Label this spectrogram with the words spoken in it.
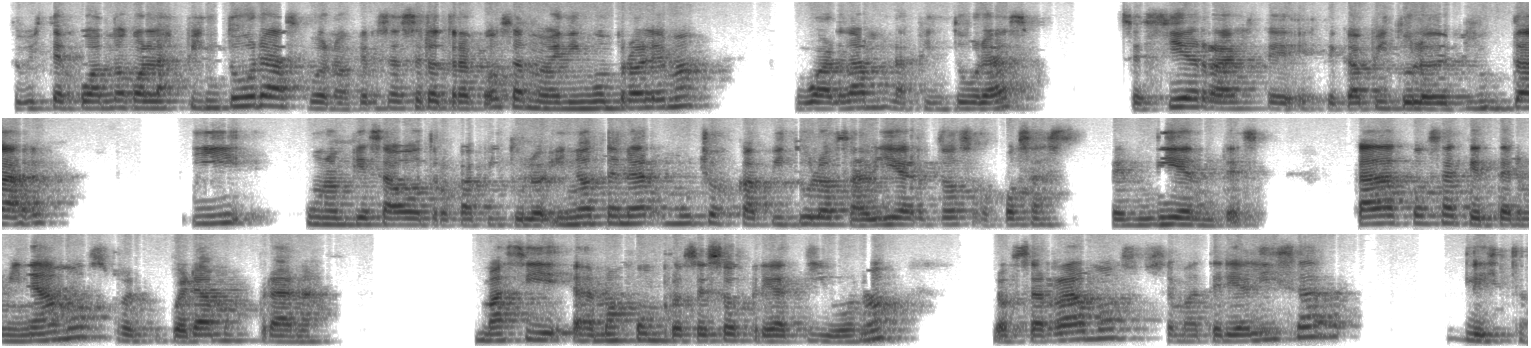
estuviste jugando con las pinturas, bueno, querés hacer otra cosa, no hay ningún problema, guardamos las pinturas, se cierra este, este capítulo de pintar y uno empieza otro capítulo y no tener muchos capítulos abiertos o cosas pendientes. Cada cosa que terminamos recuperamos prana. Más si además fue un proceso creativo, ¿no? Lo cerramos, se materializa, listo,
